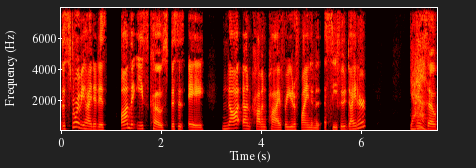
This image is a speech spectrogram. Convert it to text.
the story behind it is on the East Coast. This is a not uncommon pie for you to find in a, a seafood diner. Yeah. And so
